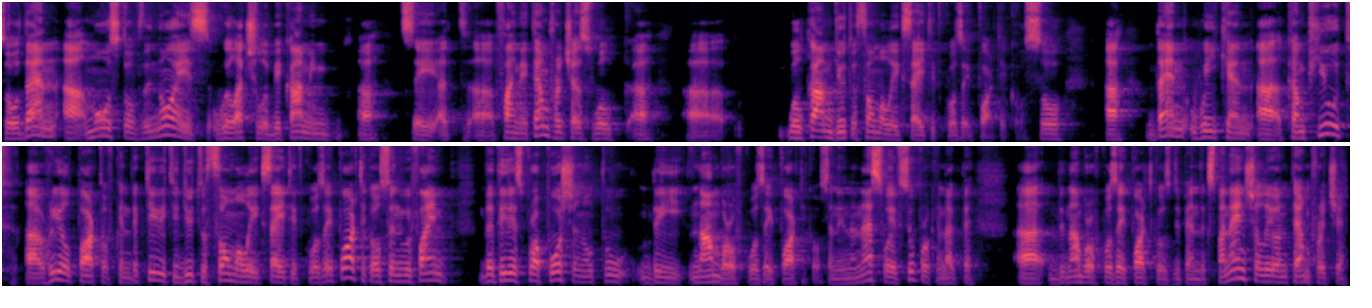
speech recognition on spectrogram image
So then uh, most of the noise will actually be coming, uh, say, at uh, finite temperatures will uh, uh, will come due to thermally excited quasi-particles. So uh, then we can compute a real part of conductivity due to thermally excited quasi-particles, and we find that it is proportional to the number of quasi-particles. And in an S-wave superconductor, the number of quasi-particles depends exponentially on temperature,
